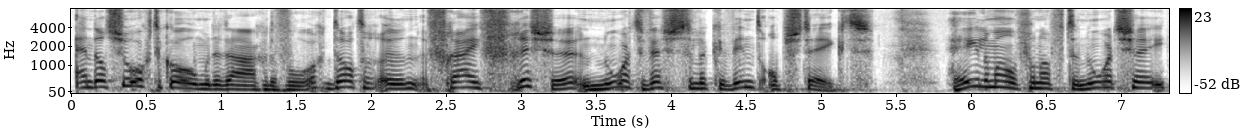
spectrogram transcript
En dat zorgt de komende dagen ervoor dat er een vrij frisse noordwestelijke wind opsteekt. Helemaal vanaf de Noordzee.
